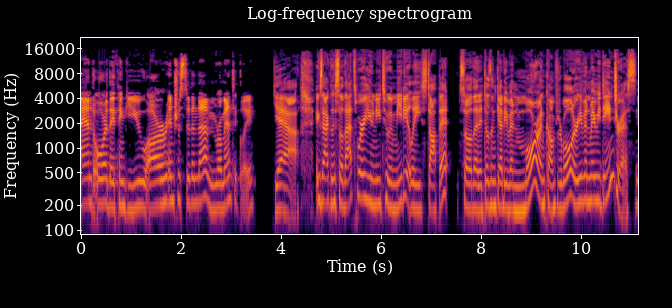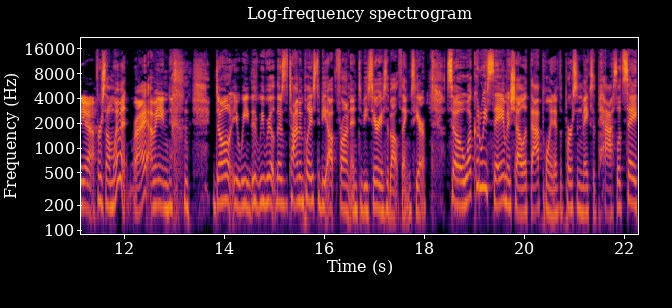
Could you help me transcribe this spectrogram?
and or they think you are interested in them romantically. Yeah, exactly. So that's where you need to immediately stop it so that it doesn't get even more uncomfortable or even maybe dangerous Yeah. for some women, right? I mean, don't we, we real, there's a time and place to be upfront and to be serious about things here. So what could we say, Michelle, at that point if the person makes a pass? Let's say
